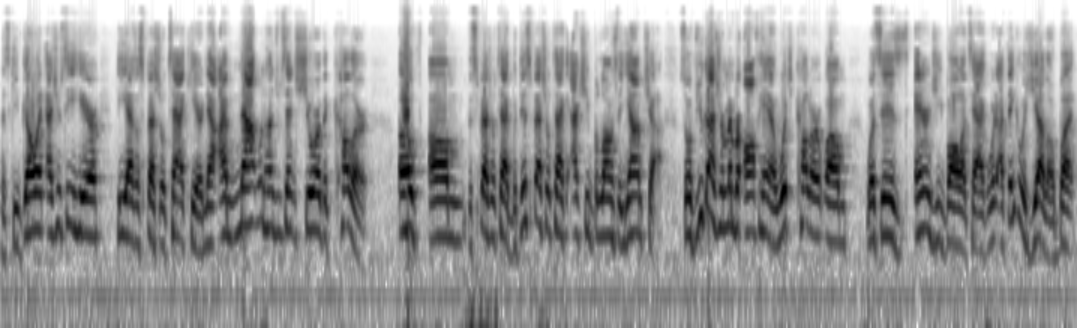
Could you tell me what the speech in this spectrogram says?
let's keep going. As you see here, he has a special attack here. Now, I'm not 100% sure the color of um, the special attack, but this special attack actually belongs to Yamcha. So if you guys remember offhand which color um, was his energy ball attack, I think it was yellow, but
